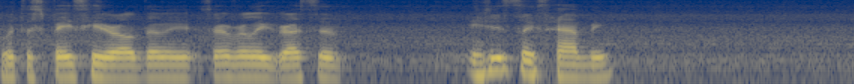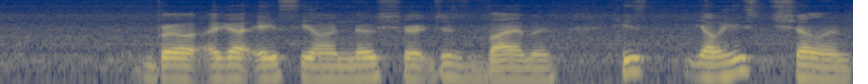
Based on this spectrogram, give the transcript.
with the space heater, although he's overly aggressive. He just looks happy. Bro, I got AC on, no shirt, just vibing. He's, yo, he's chilling.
